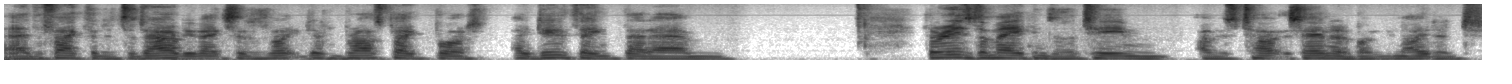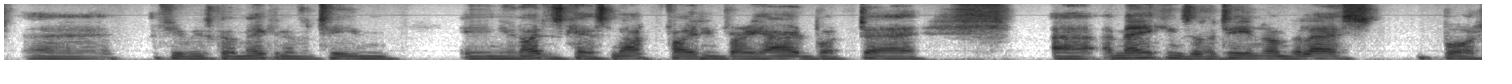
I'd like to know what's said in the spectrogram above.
uh, the fact that it's a derby makes it a slightly different prospect, but I do think that um, there is the makings of a team. I was ta- saying it about United uh, a few weeks ago, making of a team in United's case, not fighting very hard, but uh, uh, a makings of a team nonetheless. But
